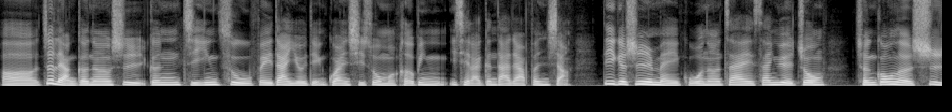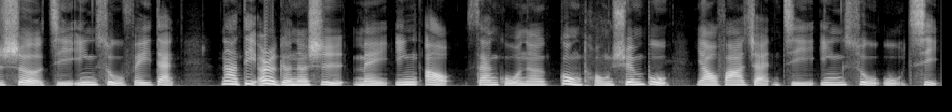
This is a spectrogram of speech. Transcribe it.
呃这两个呢是跟极音速飞弹有一点关系，所以我们合并一起来跟大家分享。第一个是美国呢在三月中成功了试射极音速飞弹，那第二个呢是美英澳三国呢共同宣布要发展极音速武器。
